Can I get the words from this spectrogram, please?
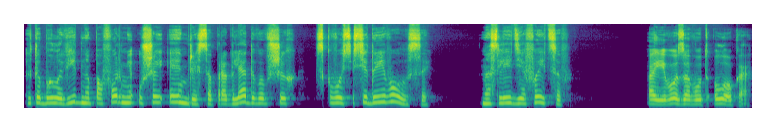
Это было видно по форме ушей Эмриса, проглядывавших сквозь седые волосы. Наследие фейцев. «А его зовут Лока».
